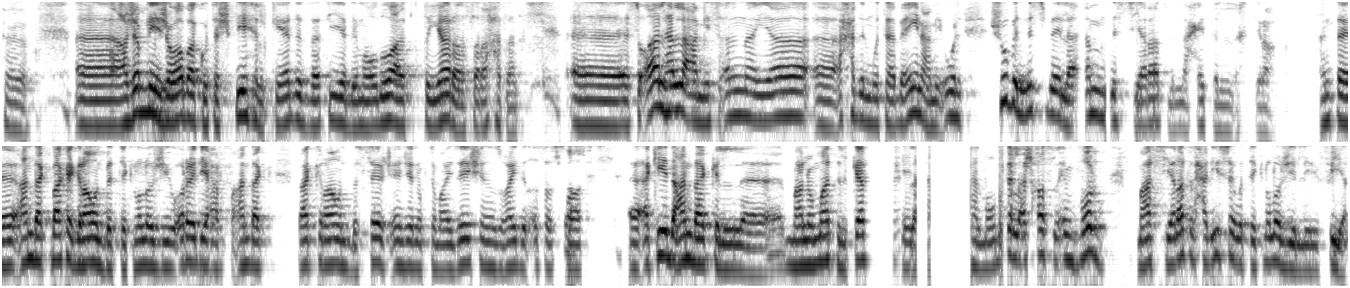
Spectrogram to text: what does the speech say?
حلو. آه عجبني جوابك وتشبيه القيادة الذاتية بموضوع الطيارة صراحة. آه سؤال هلأ عم يسألنا يا آه أحد المتابعين عم يقول شو بالنسبة لأمن السيارات من ناحية الاختراق؟ أنت عندك background بال technology و already عارف عندك background بال search engine optimizations وهيدي القصص فأكيد عندك المعلومات الكافية لهالموضوع. الأشخاص ال involved مع السيارات الحديثة وال technology اللي فيها.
